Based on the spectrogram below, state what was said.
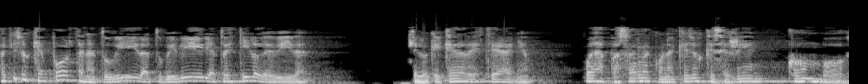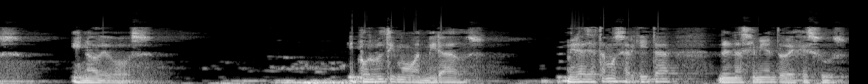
aquellos que aportan a tu vida, a tu vivir y a tu estilo de vida. Que lo que queda de este año puedas pasarla con aquellos que se ríen con vos y no de vos. Y por último, admirados, mira, ya estamos cerquita del nacimiento de Jesús.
